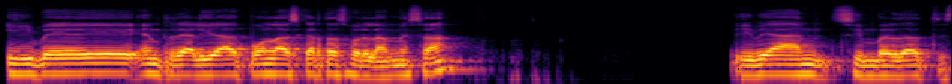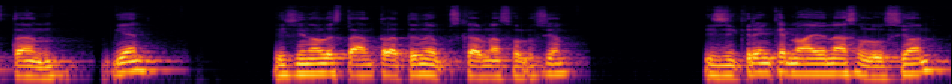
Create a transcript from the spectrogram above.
y ve en realidad, pon las cartas sobre la mesa y vean si en verdad están bien. Y si no lo están, traten de buscar una solución. Y si creen que no hay una solución,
